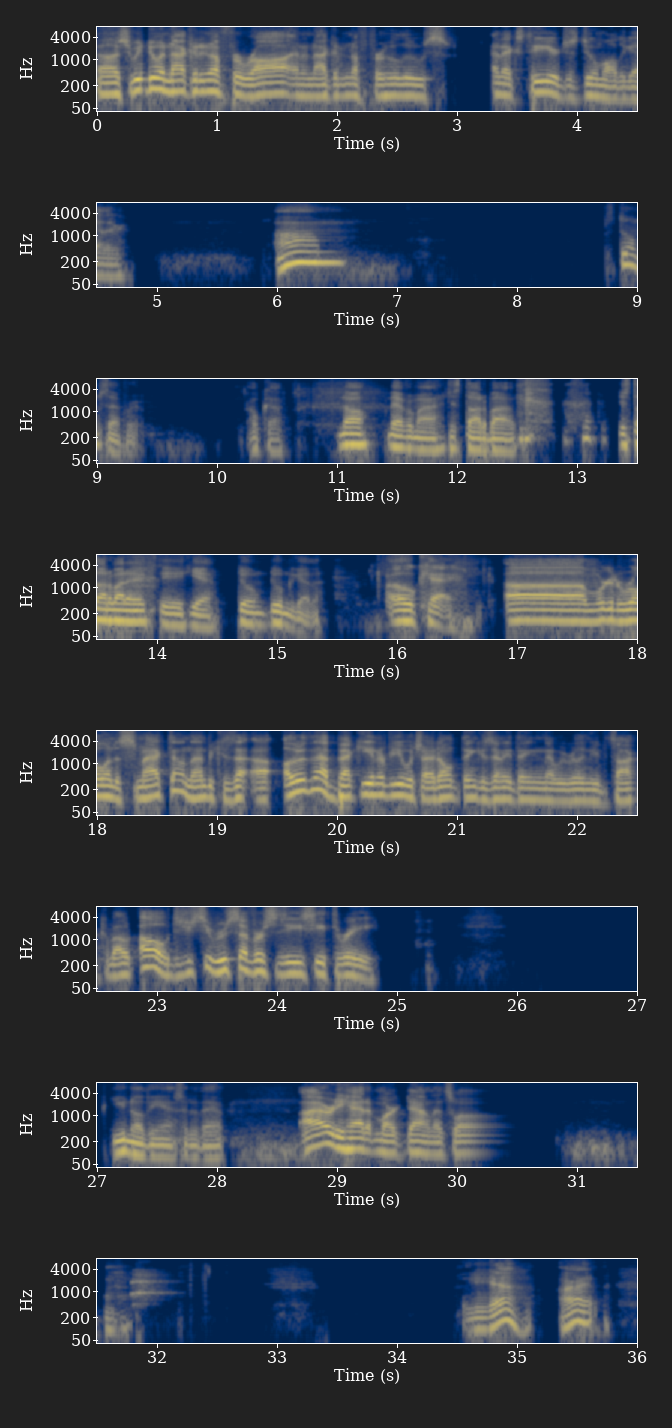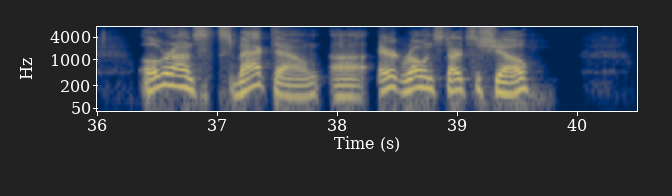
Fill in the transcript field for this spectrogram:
Uh, should we do a not good enough for Raw and a not good enough for Hulu's NXT or just do them all together? Um, let's do them separate. Okay. No, never mind. Just thought about, just thought about NXT. Yeah, do them, do them together. Okay. Um, we're gonna roll into SmackDown then because that, uh, other than that Becky interview, which I don't think is anything that we really need to talk about. Oh, did you see Rusev versus EC3? You know the answer to that. I already had it marked down. That's why. Yeah. All right. Over on SmackDown, uh, Eric Rowan starts the show.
